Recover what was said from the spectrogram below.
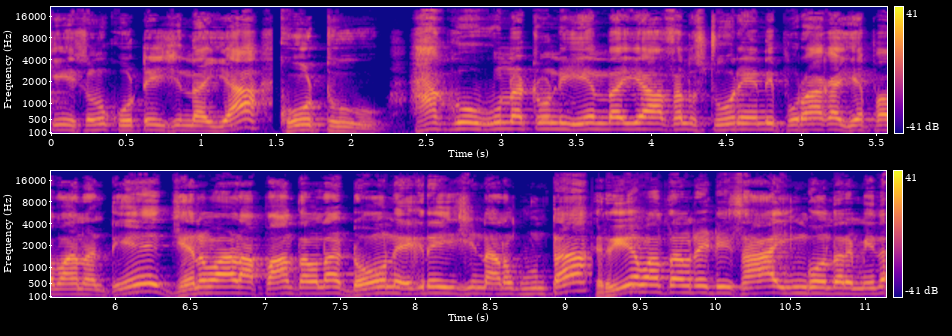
కేసును కొట్టేసింది అయ్యా కోర్టు. ఆగో ఉన్నటువంటి ఏందయ్యా అసలు స్టోరీ ఏంది పురాగా చెప్పవానంటే జనవాడ ప్రాంతంలో డోన్ ఎగరేసిండు అనుకుంటా రేవంతం రెడ్డి సహా ఇంకొందరి మీద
